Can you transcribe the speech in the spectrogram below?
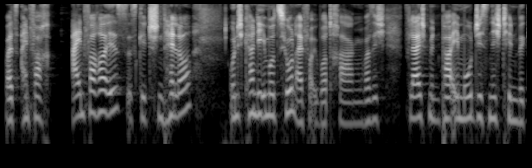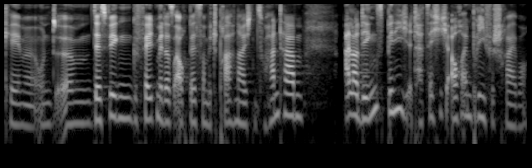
weil es einfach einfacher ist, es geht schneller und ich kann die Emotion einfach übertragen, was ich vielleicht mit ein paar Emojis nicht hinbekäme. Und ähm, deswegen gefällt mir das auch besser, mit Sprachnachrichten zu handhaben. Allerdings bin ich tatsächlich auch ein Briefeschreiber.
